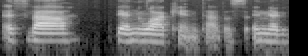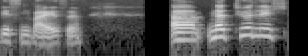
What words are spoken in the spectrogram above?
Es war der Noah Kenta, das in einer gewissen Weise. Äh, natürlich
